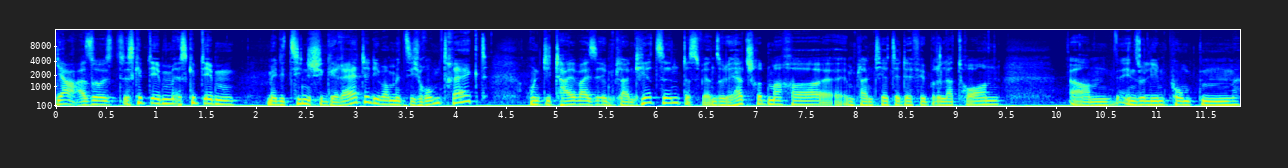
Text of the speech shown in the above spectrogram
ja, also es, es gibt eben, es gibt eben medizinische Geräte, die man mit sich rumträgt und die teilweise implantiert sind. Das wären so die Herzschrittmacher, äh, implantierte Defibrillatoren, ähm, Insulinpumpen,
